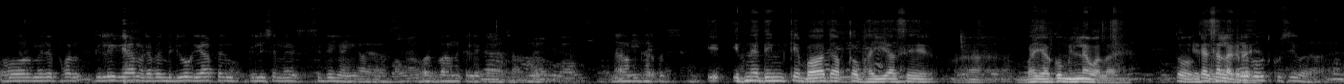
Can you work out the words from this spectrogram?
और मेरे फल दिल्ली गया मेरे पास वीडियो गया फिर दिल्ली से मैं सीधे यहीं आया और बहन के लेकर आया साथ में। घर पर इतने दिन के बाद आपका भैया से भैया को मिलने वाला है तो कैसा लग रहा है? बहुत खुशी हो रहा है।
